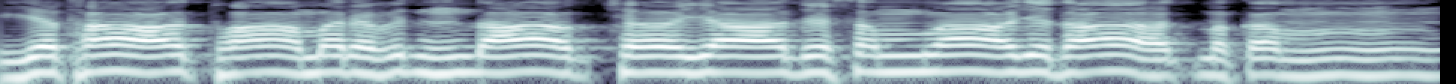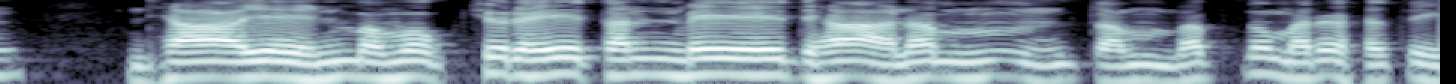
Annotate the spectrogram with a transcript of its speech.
यथा थामरविंदाक्ष याद संवाजदात्मक ध्यान मुमुक्षुरे तन्मे ध्यानम तम वक्तुमर्हसी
